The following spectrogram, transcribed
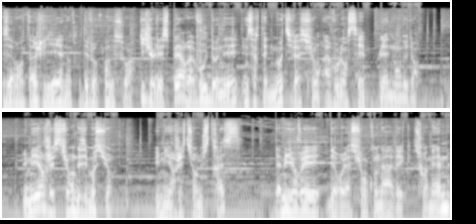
des avantages liés à notre développement de soi, qui je l'espère va vous donner une certaine motivation à vous lancer pleinement dedans. Une meilleure gestion des émotions, une meilleure gestion du stress, d'améliorer des relations qu'on a avec soi-même,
